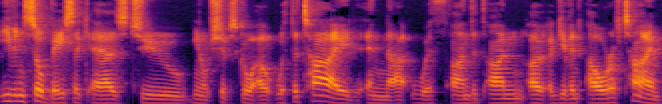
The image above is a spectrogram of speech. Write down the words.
even so basic as to you know ships go out with the tide and not with on the on a, a, given hour of time.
